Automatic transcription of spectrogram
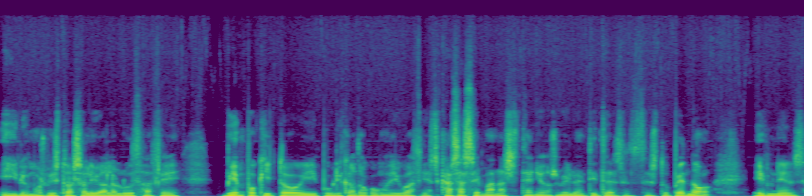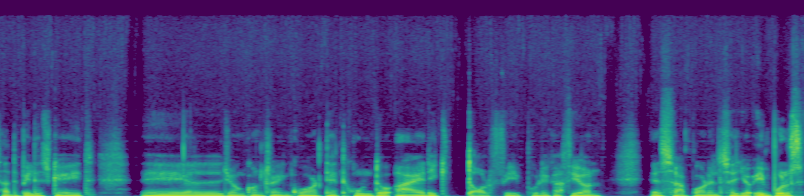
y lo hemos visto, ha salido a la luz hace bien poquito y publicado, como digo, hace escasas semanas este año 2023. Este estupendo. Evenings at the Village Gate, el John Coltrane Quartet junto a Eric Dolphy, publicación esa por el sello Impulse,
